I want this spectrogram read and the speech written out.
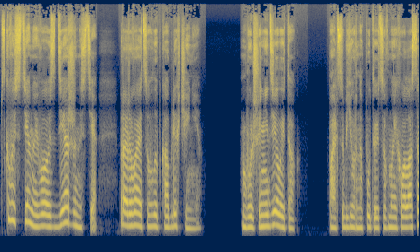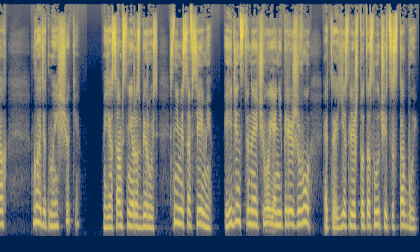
Сквозь стену его сдержанности прорывается улыбка облегчения. «Больше не делай так». Пальцы Бьорна путаются в моих волосах, гладят мои щеки. Я сам с ней разберусь, с ними со всеми. Единственное, чего я не переживу, это если что-то случится с тобой.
